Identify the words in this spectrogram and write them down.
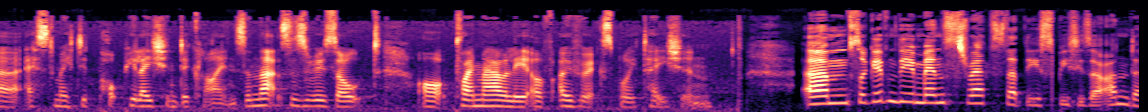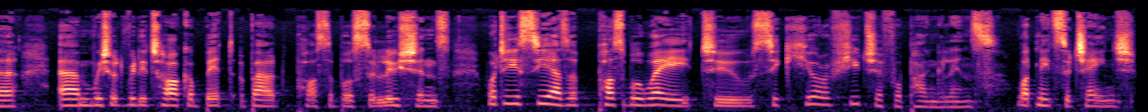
uh, estimated population declines, and that's as a result of, primarily of overexploitation. Um, so, given the immense threats that these species are under, um, we should really talk a bit about possible solutions. What do you see as a possible way to secure a future for pangolins? What needs to change?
